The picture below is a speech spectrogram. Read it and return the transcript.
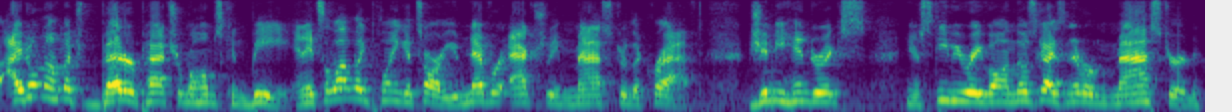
I don't know how much better Patrick Mahomes can be, and it's a lot like playing guitar. You never actually master the craft. Jimi Hendrix, you know, Stevie Ray Vaughan, those guys never mastered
